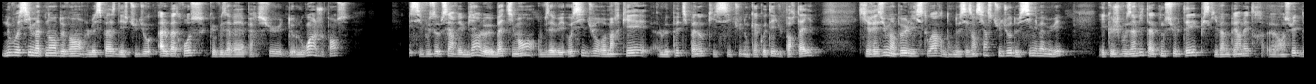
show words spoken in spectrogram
Nous voici maintenant devant l'espace des studios Albatros que vous avez aperçu de loin je pense. si vous observez bien le bâtiment, vous avez aussi dû remarquer le petit panneau qui se situe donc à côté du portail qui résume un peu l'histoire de ces anciens studios de cinéma muet et que je vous invite à consulter puisqu'il va me permettre euh, ensuite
